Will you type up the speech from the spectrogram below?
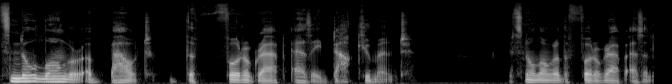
It's no longer about the photograph as a document. It's no longer the photograph as an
